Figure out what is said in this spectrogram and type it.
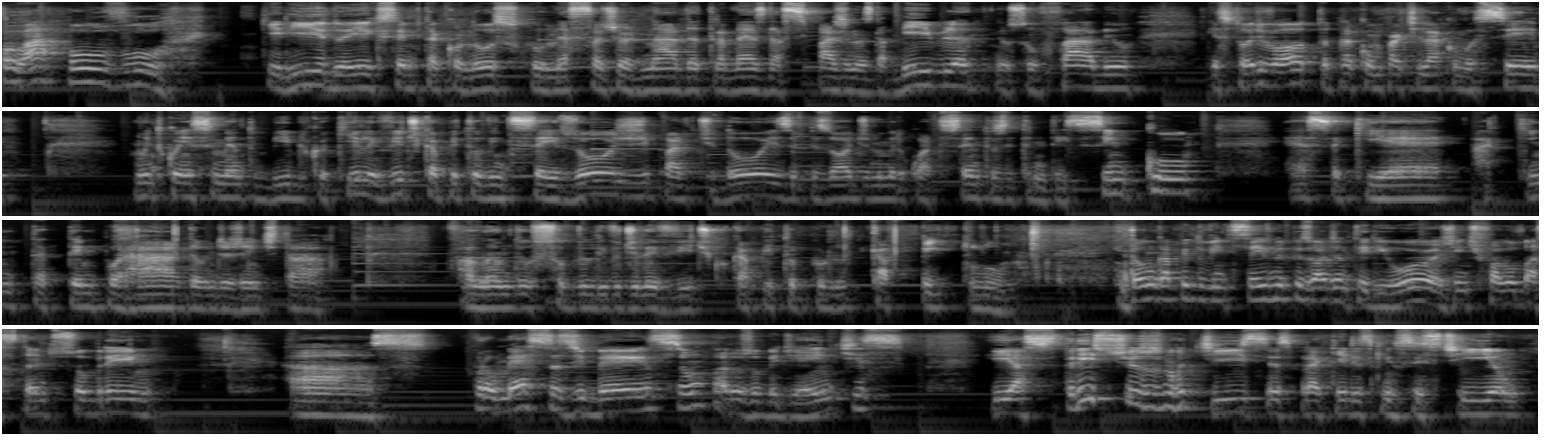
Olá, povo querido aí que sempre está conosco nessa jornada através das páginas da Bíblia. Eu sou o Fábio, estou de volta para compartilhar com você muito conhecimento bíblico aqui. Levítico capítulo 26 hoje, parte 2, episódio número 435. Essa aqui é a quinta temporada onde a gente está falando sobre o livro de Levítico, capítulo por capítulo. Então, no capítulo 26, no episódio anterior, a gente falou bastante sobre as promessas de bênção para os obedientes e as tristes notícias para aqueles que insistiam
